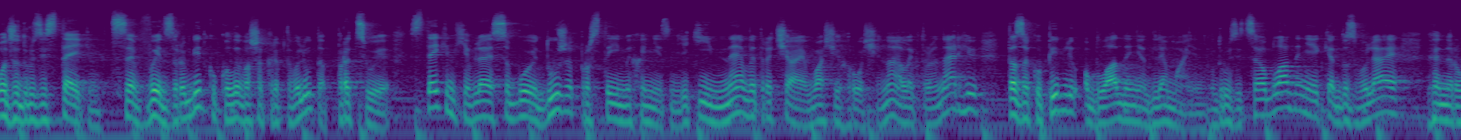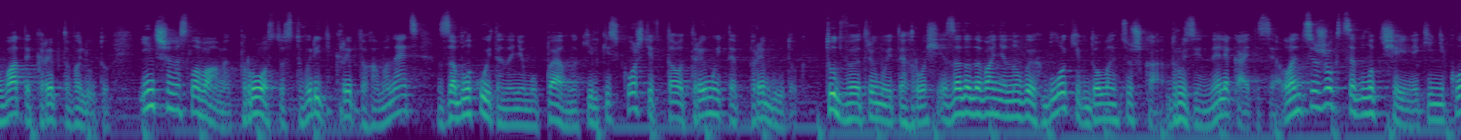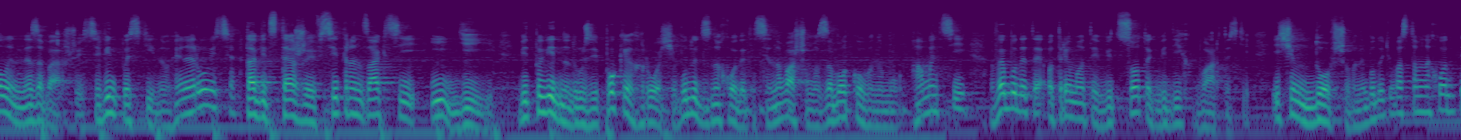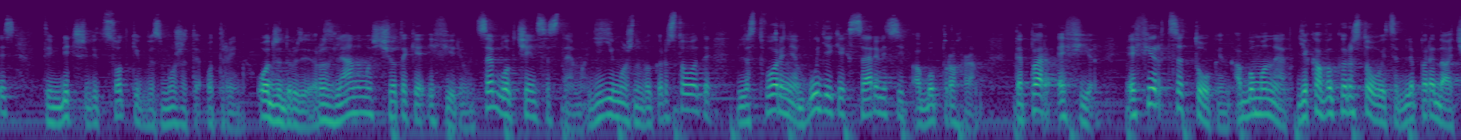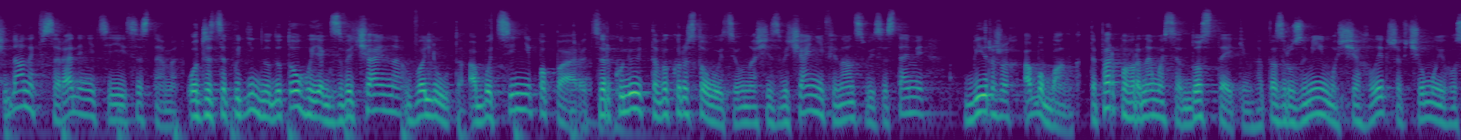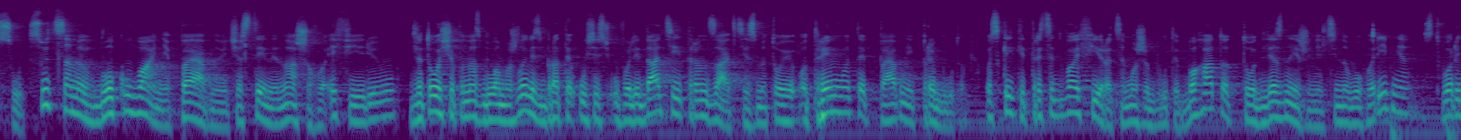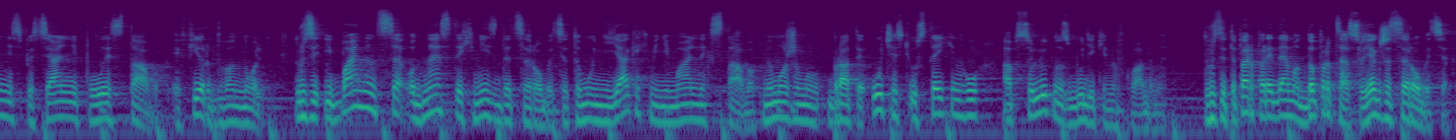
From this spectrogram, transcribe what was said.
Отже, друзі, стейкінг це вид заробітку, коли ваша криптовалюта працює. Стейкінг являє собою дуже простий механізм, який не витрачає ваші гроші на електроенергію та закупівлю обладнання для майнінгу. Друзі, це обладнання, яке дозволяє генерувати криптовалюту. Іншими словами, просто створіть криптогаманець, заблокуйте на ньому певну кількість коштів та отримуйте прибуток. Тут ви отримуєте гроші за додавання нових блоків до ланцюжка. Друзі, не лякайтеся. Ланцюжок це блокчейн, який ніколи не завершується. Він постійно генерується та відстежує всі транзакції і дії. Відповідно, друзі, поки гроші будуть знаходитися на вашому заблокованому гаманці, ви будете отримувати відсоток від їх вартості. І чим довше вони будуть у вас там знаходитись, тим більше відсотків ви зможете отримати. Отже, друзі, розглянемо, що таке ефіріум. Це блокчейн-система. Її можна використовувати для створення будь-яких сервісів або програм. Тепер ефір. Ефір це токен або монета, яка використовується для передачі даних всередині цієї системи. Отже, це подібно до того, як звичайна валюта або цінні папери циркулюють та використовуються у нашій звичайній фінансовій системі. Біржах або банк. Тепер повернемося до стейкінга та зрозуміємо ще глибше, в чому його суть. Суть саме в блокуванні певної частини нашого ефіріуму для того, щоб у нас була можливість брати участь у валідації транзакцій з метою отримувати певний прибуток. Оскільки 32 ефіра це може бути багато, то для зниження цінового рівня створені спеціальні пули ставок ефір 2.0. Друзі, і Binance – це одне з тих місць, де це робиться, тому ніяких мінімальних ставок. Ми можемо брати участь у стейкінгу абсолютно з будь-якими вкладами. Друзі, тепер перейдемо до процесу. Як же це робиться?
